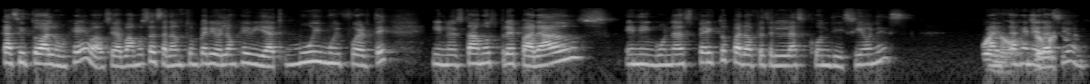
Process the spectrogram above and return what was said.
casi toda longeva, o sea, vamos a estar ante un periodo de longevidad muy, muy fuerte y no estamos preparados en ningún aspecto para ofrecerle las condiciones a esta generación.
